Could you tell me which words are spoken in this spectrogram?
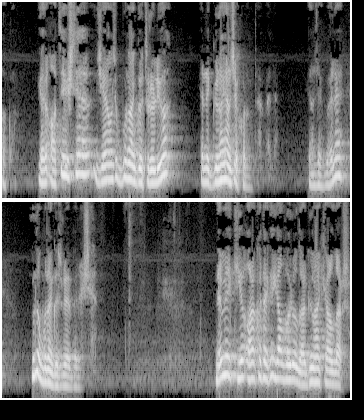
Bak. Yani ateşte cehennem buradan götürülüyor. Yani günah yanacak orada böyle. Yanacak böyle. Buradan buradan götürülüyor böyle şey. Demek ki arkadaki yalvarıyorlar, günahkarlar.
